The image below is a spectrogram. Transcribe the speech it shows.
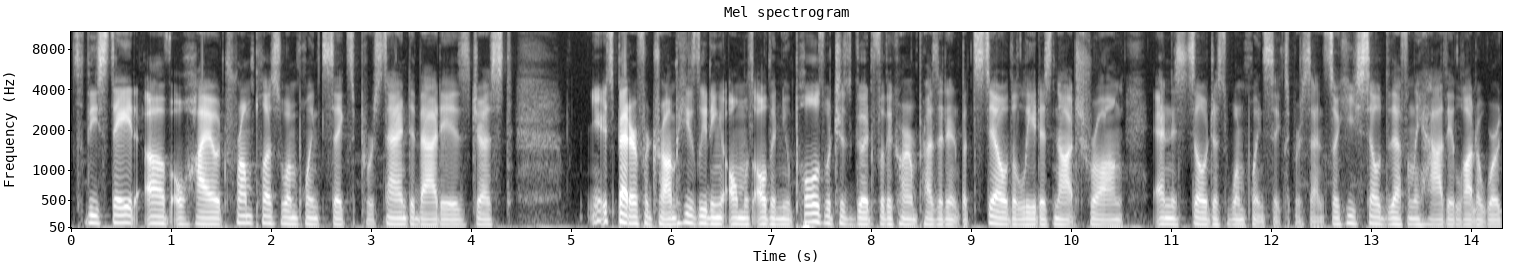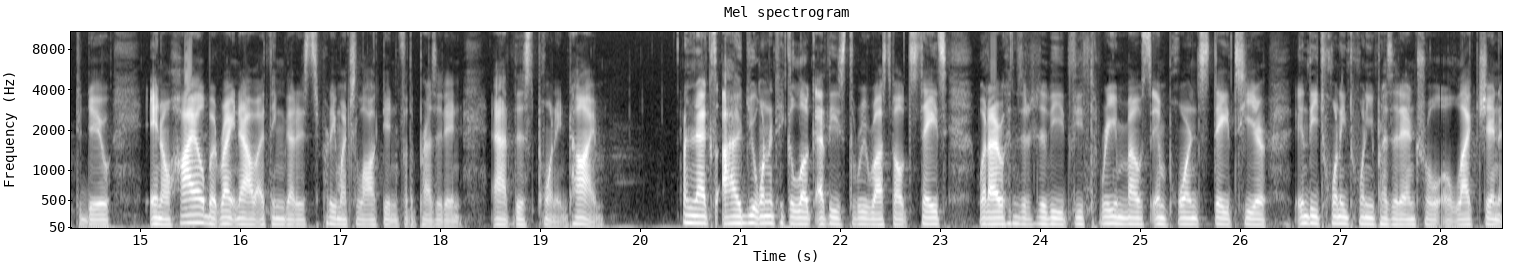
So the state of Ohio, Trump plus 1.6 percent. That is just it's better for Trump. He's leading almost all the new polls, which is good for the current president, but still the lead is not strong and it's still just 1.6%. So he still definitely has a lot of work to do in Ohio, but right now I think that it's pretty much locked in for the president at this point in time. Next, I do want to take a look at these three Rust Belt states, what I would consider to be the three most important states here in the 2020 presidential election.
